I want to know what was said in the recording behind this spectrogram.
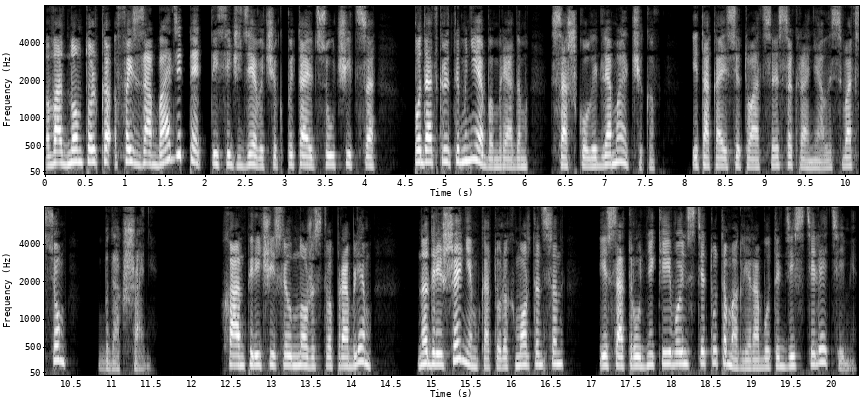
в одном только Фейзабаде пять тысяч девочек пытаются учиться под открытым небом рядом со школой для мальчиков, и такая ситуация сохранялась во всем Бадахшане. Хан перечислил множество проблем, над решением которых Мортенсон и сотрудники его института могли работать десятилетиями.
